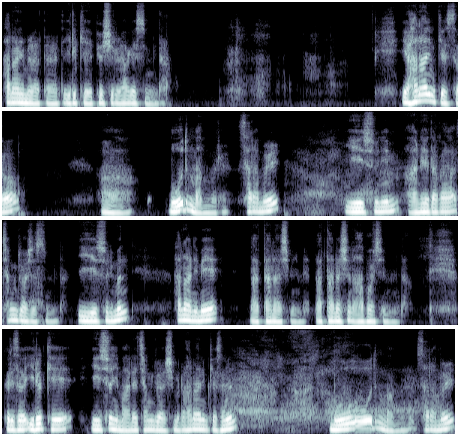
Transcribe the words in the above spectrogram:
하나님을 나타낼 때 이렇게 표시를 하겠습니다. 이 하나님께서 아, 모든 만물을 사람을 예수님 안에다가 창조하셨습니다. 이 예수님은 하나님의 나타나심입니다. 나타나신 아버지입니다. 그래서 이렇게 예수님 안에 창조하심으로 하나님께서는 모든 만물, 사람을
